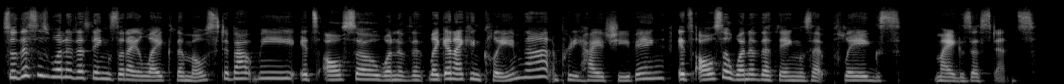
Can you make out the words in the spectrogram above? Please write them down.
So this is one of the things that I like the most about me. It's also one of the like and I can claim that I'm pretty high achieving. It's also one of the things that plagues my existence.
